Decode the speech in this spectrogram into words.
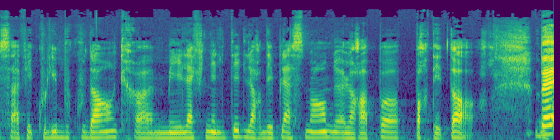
ça a fait couler beaucoup d'encre, mais la finalité de leur déplacement ne leur a pas porté tort. Ben,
